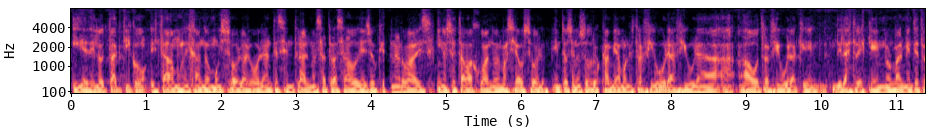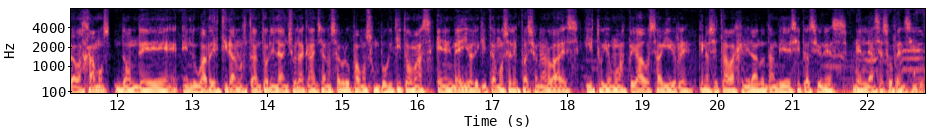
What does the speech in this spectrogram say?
Y desde lo táctico estábamos dejando muy solo al volante central más atrasado de ellos, que era Narváez, y nos estaba jugando demasiado solo. Entonces nosotros cambiamos nuestra figura, figura a, a otra figura que de las tres que normalmente trabajamos, donde en lugar de estirarnos tanto en el ancho de la cancha, nos agrupamos un poquitito más en el medio, le quitamos el espacio a Narváez y estuvimos más pegados a Aguirre, que nos estaba generando también situaciones de enlaces ofensivos.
